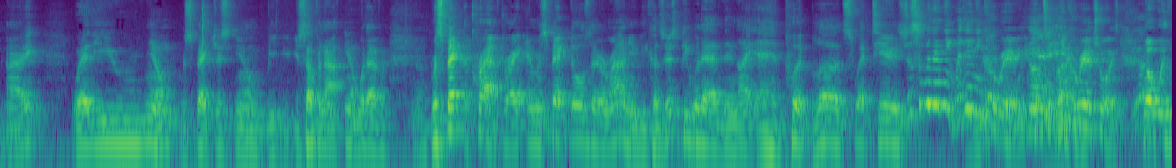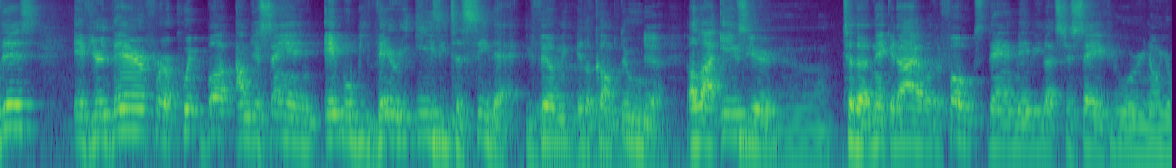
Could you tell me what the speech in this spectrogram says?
Mm-hmm. All right, whether you you know respect your you know yourself or not, you know whatever. Respect the craft, right, and respect those that are around you because there's people that have been like that have put blood, sweat, tears, just with any with any career, you know, I'm any career choice. Yeah. But with this. If you're there for a quick buck, I'm just saying it will be very easy to see that. You feel me? It'll come through Yeah. a lot easier Yeah. to the naked eye of other folks than maybe let's just say if you were you know you're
